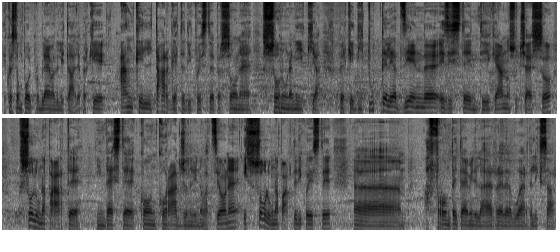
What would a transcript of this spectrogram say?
E questo è un po' il problema dell'Italia perché anche il target di queste persone sono una nicchia perché di tutte le aziende esistenti che hanno successo solo una parte investe con coraggio nell'innovazione e solo una parte di queste eh, affronta i temi della R, della VR, dell'XR.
